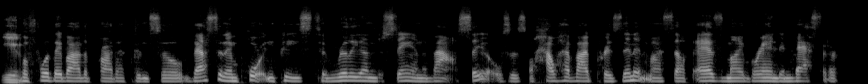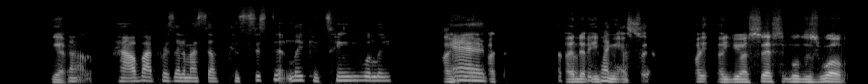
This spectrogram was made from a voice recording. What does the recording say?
Yeah. Before they buy the product. And so that's an important piece to really understand about sales is how have I presented myself as my brand ambassador? Yeah. Uh, how have I presented myself consistently, continually? And I, and you can are you accessible as well?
